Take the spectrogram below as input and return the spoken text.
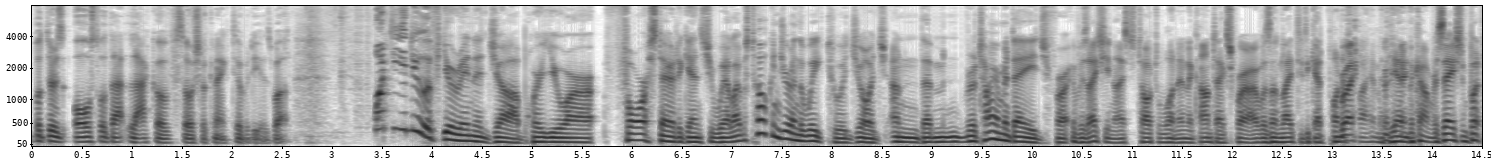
but there's also that lack of social connectivity as well. What do you do if you're in a job where you are forced out against your will? I was talking during the week to a judge, and the retirement age for it was actually nice to talk to one in a context where I was unlikely to get punished Right. by him at the end of the conversation. But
